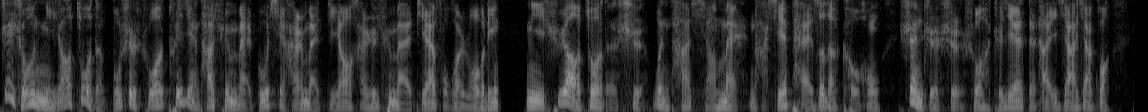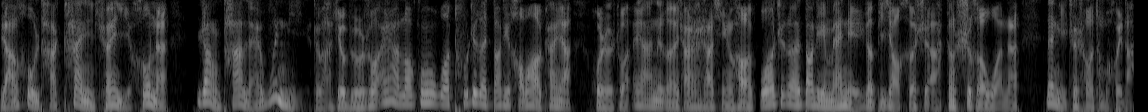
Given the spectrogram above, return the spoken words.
这时候你要做的不是说推荐她去买 GUCCI 还是买迪奥还是去买 TF 或者萝卜丁，你需要做的是问他想买哪些牌子的口红，甚至是说直接带他一家一家逛，然后他看一圈以后呢，让他来问你，对吧？就比如说，哎呀，老公，我涂这个到底好不好看呀？或者说，哎呀，那个啥啥啥型号，我这个到底买哪一个比较合适啊？更适合我呢？那你这时候怎么回答？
